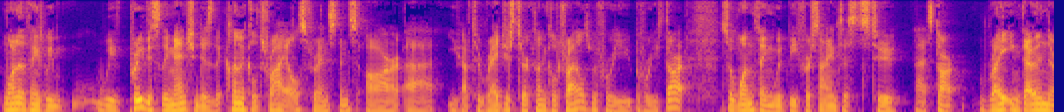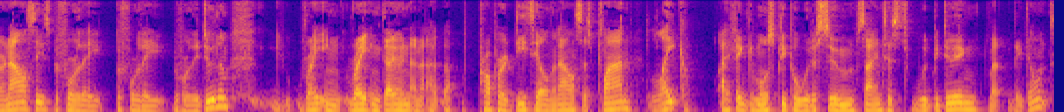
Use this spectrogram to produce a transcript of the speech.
One of the things we we've previously mentioned is that clinical trials, for instance, are uh, you have to register clinical trials before you before you start. So one thing would be for scientists to uh, start writing down their analyses before they before they before they do them, writing writing down an, a, a proper detailed analysis plan, like I think most people would assume scientists would be doing, but they don't.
